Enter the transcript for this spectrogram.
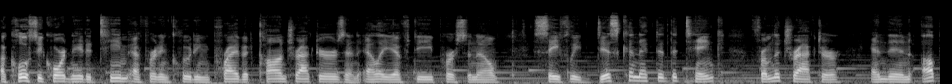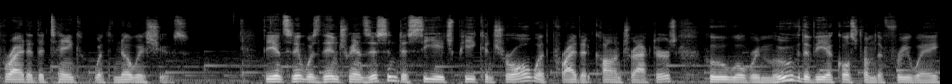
A closely coordinated team effort, including private contractors and LAFD personnel, safely disconnected the tank from the tractor and then uprighted the tank with no issues. The incident was then transitioned to CHP control with private contractors who will remove the vehicles from the freeway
